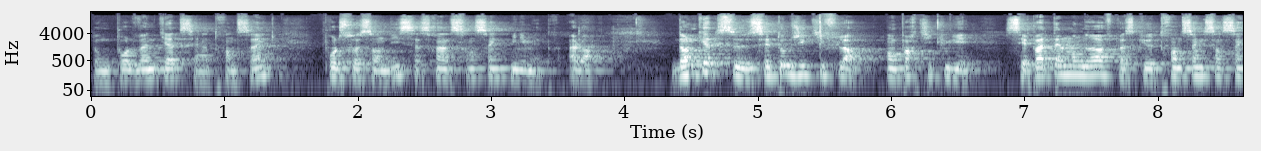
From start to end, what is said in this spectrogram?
Donc pour le 24, c'est un 35, pour le 70, ça sera un 105 mm. Alors, dans le cas de cet objectif-là en particulier, c'est pas tellement grave parce que 35-105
